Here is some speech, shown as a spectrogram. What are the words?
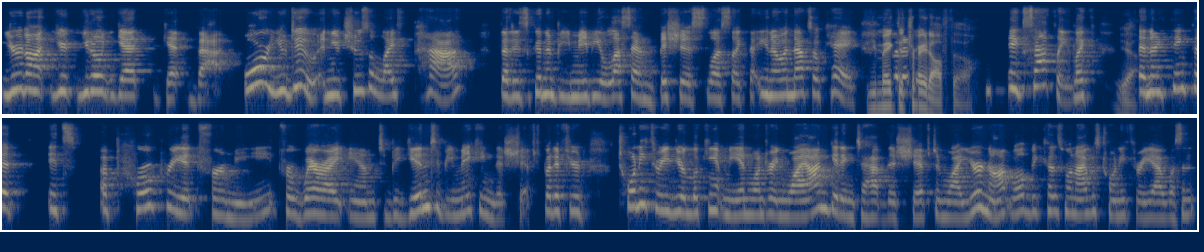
you're not you you don't yet get that, or you do, and you choose a life path that is going to be maybe less ambitious, less like that, you know, and that's okay. You make the but- trade off though. Exactly. Like, Yeah. and I think that it's appropriate for me for where I am to begin to be making this shift. But if you're 23 and you're looking at me and wondering why I'm getting to have this shift and why you're not, well, because when I was 23, I wasn't,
